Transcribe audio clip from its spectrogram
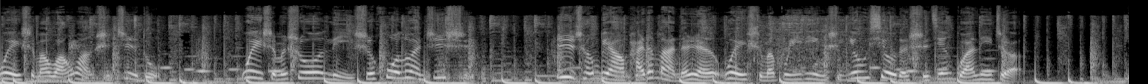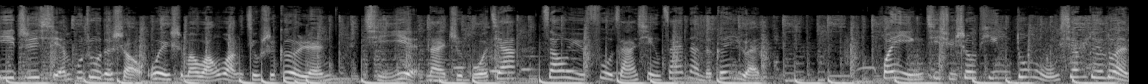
为什么往往是制度？为什么说理是祸乱之始？日程表排得满的人，为什么不一定是优秀的时间管理者？一只闲不住的手，为什么往往就是个人、企业乃至国家遭遇复杂性灾难的根源？欢迎继续收听《东吴相对论》，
